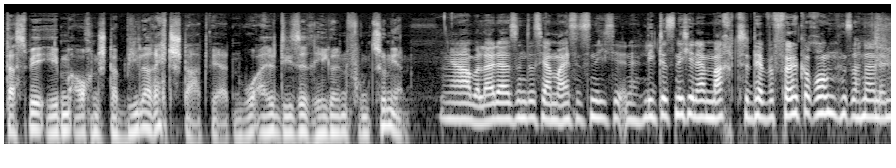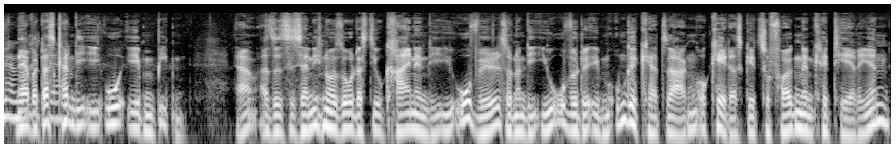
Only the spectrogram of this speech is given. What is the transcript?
dass wir eben auch ein stabiler Rechtsstaat werden, wo all diese Regeln funktionieren. Ja, aber leider sind es ja meistens nicht, liegt es nicht in der Macht der Bevölkerung, sondern in der Macht. Ja, aber das kann die EU eben bieten. Ja, also es ist ja nicht nur so, dass die Ukraine in die EU will, sondern die EU würde eben umgekehrt sagen, okay, das geht zu folgenden Kriterien.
